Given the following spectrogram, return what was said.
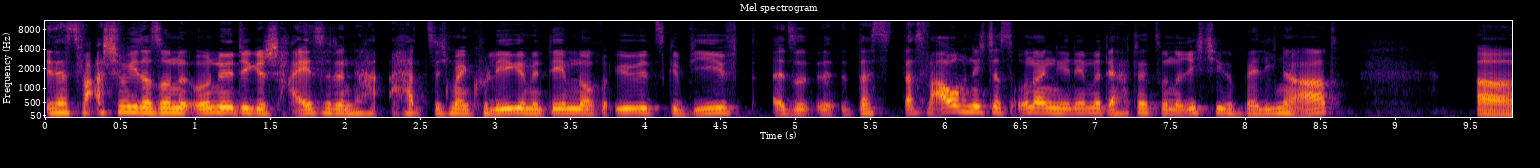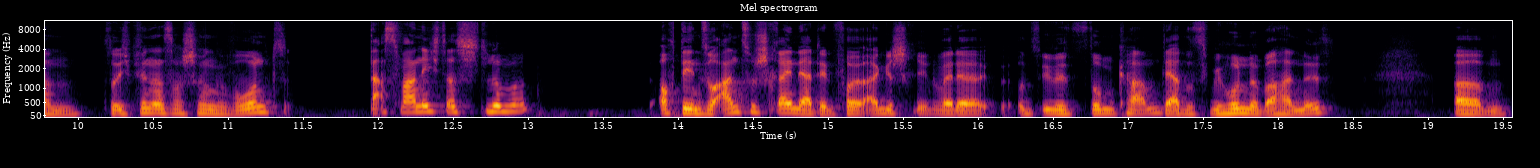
das war schon wieder so eine unnötige Scheiße. Dann ha- hat sich mein Kollege mit dem noch übelst gebieft. Also, äh, das, das war auch nicht das Unangenehme. Der hat halt so eine richtige Berliner Art. Ähm, so, ich bin das auch schon gewohnt. Das war nicht das Schlimme. Auch den so anzuschreien, der hat den voll angeschrien, weil der uns übelst dumm kam. Der hat uns wie Hunde behandelt. Ähm,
